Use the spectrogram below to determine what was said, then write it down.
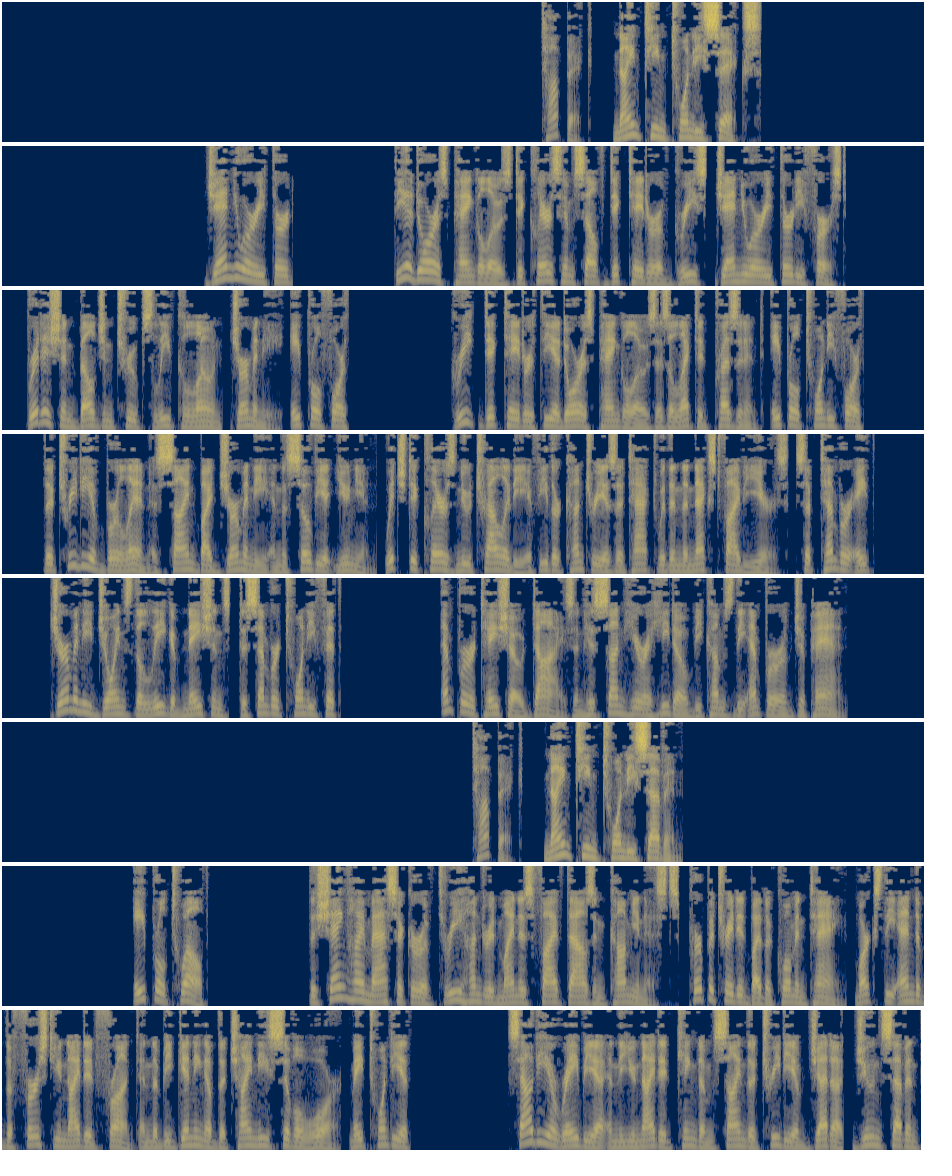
Topic 1926. January 3 Theodoros Pangalos declares himself dictator of Greece, January 31 British and Belgian troops leave Cologne, Germany, April 4 Greek dictator Theodoros Pangalos is elected president, April 24 The Treaty of Berlin is signed by Germany and the Soviet Union, which declares neutrality if either country is attacked within the next five years, September 8 Germany joins the League of Nations, December 25 Emperor Taisho dies and his son Hirohito becomes the Emperor of Japan. Topic 1927 April 12 The Shanghai massacre of 300–5,000 communists, perpetrated by the Kuomintang, marks the end of the First United Front and the beginning of the Chinese Civil War, May 20 Saudi Arabia and the United Kingdom sign the Treaty of Jeddah, June 7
